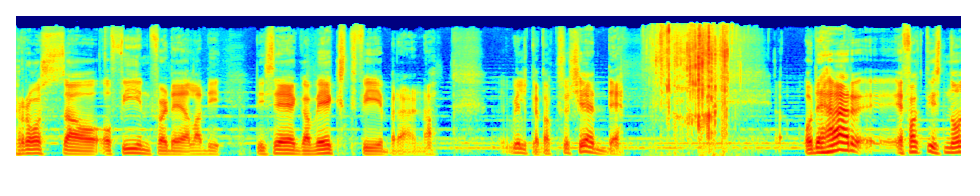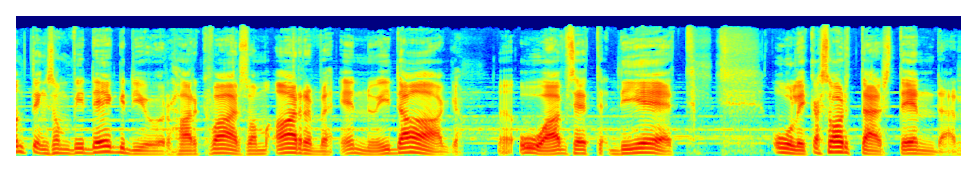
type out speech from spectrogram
krossa och, och finfördela de, de sega växtfibrerna, vilket också skedde. Och det här är faktiskt någonting som vi däggdjur har kvar som arv ännu idag, oavsett diet. Olika sorters tänder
